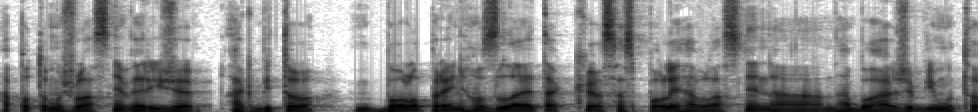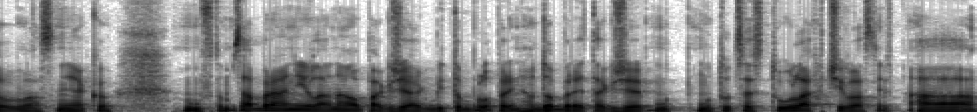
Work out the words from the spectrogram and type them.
a potom už vlastne verí, že ak by to bolo pre ňoho zlé, tak sa spolieha vlastne na, na Boha, že by mu to vlastne nejako mu v tom zabránil a naopak, že ak by to bolo pre neho dobre, takže mu, mu tú cestu uľahčí vlastne. A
